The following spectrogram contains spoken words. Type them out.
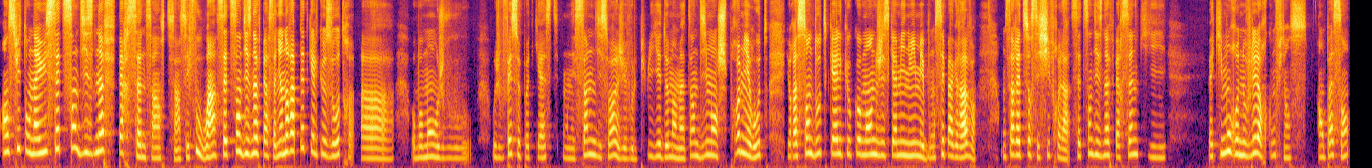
Ensuite, on a eu 719 personnes. C'est fou, hein 719 personnes. Il y en aura peut-être quelques autres euh, au moment où je vous où je vous fais ce podcast. On est samedi soir et je vais vous le publier demain matin, dimanche 1er août. Il y aura sans doute quelques commandes jusqu'à minuit, mais bon, c'est pas grave. On s'arrête sur ces chiffres-là. 719 personnes qui, bah, qui m'ont renouvelé leur confiance en passant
